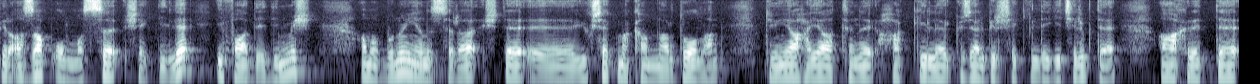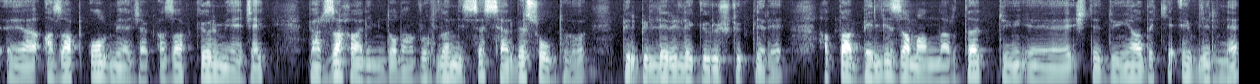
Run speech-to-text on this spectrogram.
bir azap olması şekliyle ifade edilmiş. Ama bunun yanı sıra işte e, yüksek makamlarda olan, dünya hayatını hakkıyla güzel bir şekilde geçirip de ahirette e, azap olmayacak, azap görmeyecek, berzah aleminde olan ruhların ise serbest olduğu, birbirleriyle görüştükleri, hatta belli zamanlarda e, işte dünyadaki evlerine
